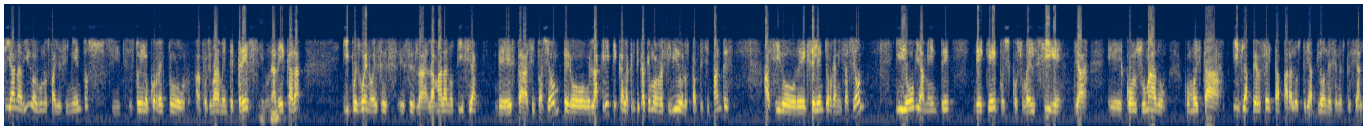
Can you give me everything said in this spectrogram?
sí han habido algunos fallecimientos, si, estoy en lo correcto, aproximadamente tres en una década, y pues bueno, esa es, esa es la, la mala noticia de esta situación, pero la crítica, la crítica que hemos recibido de los participantes, ha sido de excelente organización y obviamente de que pues Cozumel sigue ya eh, consumado como esta isla perfecta para los triatlones en especial.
